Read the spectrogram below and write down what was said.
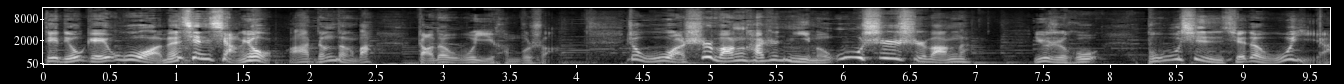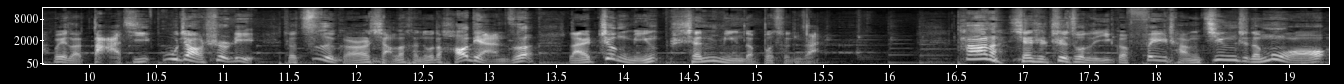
得留给我们先享用啊，等等吧，搞得巫乙很不爽。这我是王还是你们巫师是王呢？于是乎，不信邪的巫乙啊，为了打击巫教势力，就自个儿想了很多的好点子来证明神明的不存在。他呢，先是制作了一个非常精致的木偶，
